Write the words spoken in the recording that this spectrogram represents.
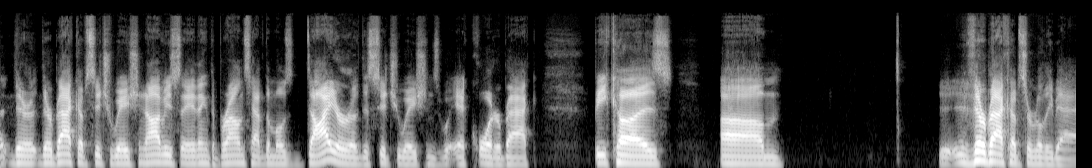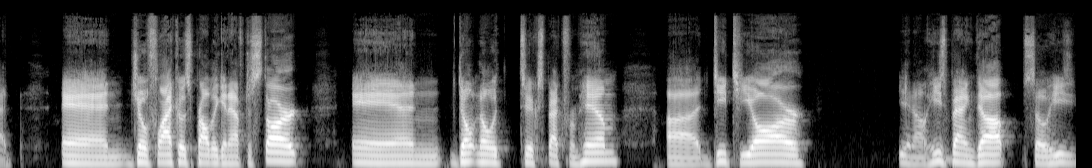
uh, their their backup situation. Obviously, I think the Browns have the most dire of the situations at quarterback because um, their backups are really bad, and Joe Flacco's probably going to have to start, and don't know what to expect from him. Uh, DTR, you know, he's banged up, so he.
